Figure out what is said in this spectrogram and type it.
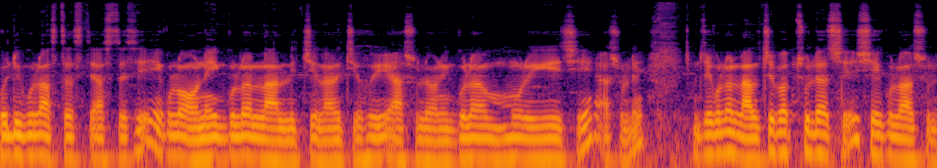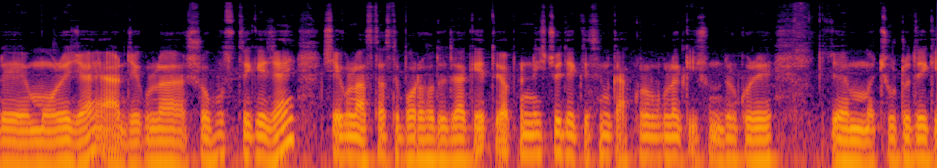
কলিগুলো আস্তে আস্তে আসতেছে, এগুলো অনেকগুলো লালচে লালচে হয়ে আসলে অনেকগুলো মরে গিয়েছে আসলে। যেগুলো লালচে ভাব চলে আসে, সেগুলো আসলে মরে যায় আর যেগুলো সবুজ থেকে যায়, সেগুলো আস্তে আস্তে বড় হতে থাকে। তো আপনারা নিশ্চয়ই দেখতেছেন কাঁকরোলগুলো কী সুন্দর করে ছোট থেকে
